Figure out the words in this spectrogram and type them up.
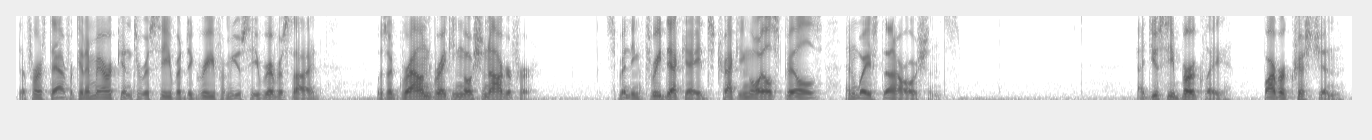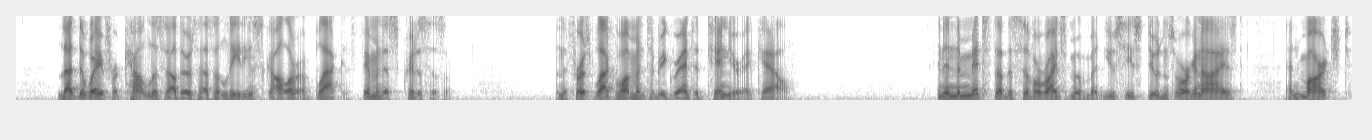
the first African American to receive a degree from UC Riverside, was a groundbreaking oceanographer, spending three decades tracking oil spills and waste in our oceans. At UC Berkeley, Barbara Christian led the way for countless others as a leading scholar of black feminist criticism and the first black woman to be granted tenure at Cal. And in the midst of the civil rights movement, UC students organized and marched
